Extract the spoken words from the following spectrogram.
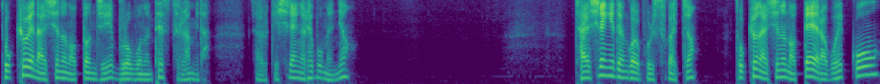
도쿄의 날씨는 어떤지 물어보는 테스트를 합니다. 자 이렇게 실행을 해보면요. 잘 실행이 된 걸 볼 수가 있죠. 도쿄 날씨는 어때? 라고 했고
